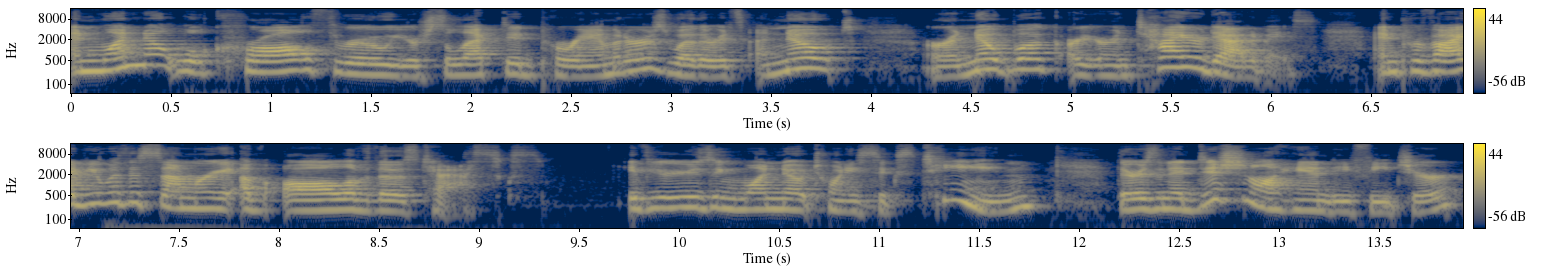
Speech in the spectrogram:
and OneNote will crawl through your selected parameters, whether it's a note or a notebook or your entire database, and provide you with a summary of all of those tasks. If you're using OneNote 2016, there's an additional handy feature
